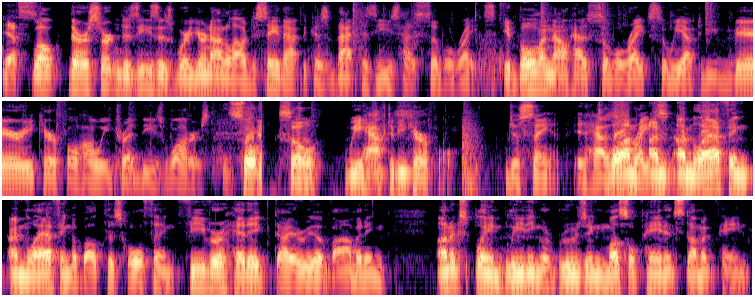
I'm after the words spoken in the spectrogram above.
Yes. Well, there are certain diseases where you're not allowed to say that because that disease has civil rights. Ebola now has civil rights, so we have to be very careful how we tread these waters. so So we have to be careful. Just saying, it has well, I'm rights I'm. I'm laughing. I'm laughing about this whole thing: fever, headache, diarrhea, vomiting, unexplained bleeding or bruising, muscle pain, and stomach pain.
